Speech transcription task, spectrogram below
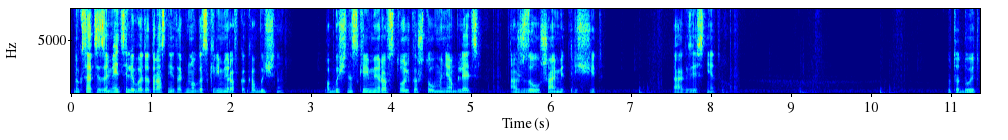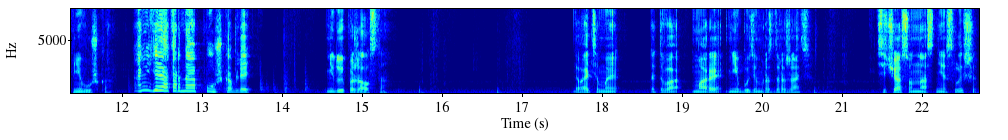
Но, кстати, заметили, в этот раз не так много скримеров, как обычно. Обычно скримеров столько, что у меня, блядь, аж за ушами трещит. Так, здесь нету. Кто-то дует мне в ушко. Аннигиляторная пушка, блядь. Не дуй, пожалуйста. Давайте мы этого Маре не будем раздражать. Сейчас он нас не слышит.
